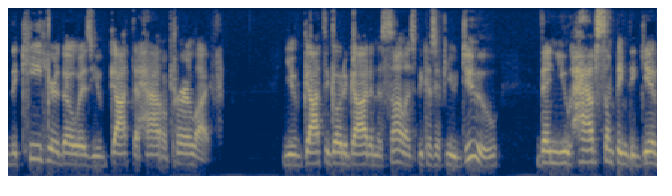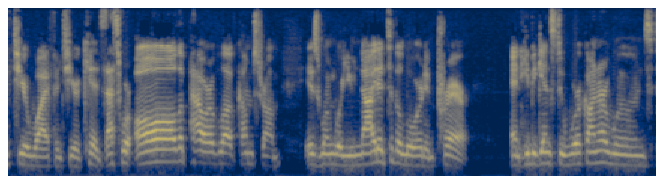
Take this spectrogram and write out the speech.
The key here, though, is you've got to have a prayer life. You've got to go to God in the silence because if you do, then you have something to give to your wife and to your kids. That's where all the power of love comes from, is when we're united to the Lord in prayer. And He begins to work on our wounds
